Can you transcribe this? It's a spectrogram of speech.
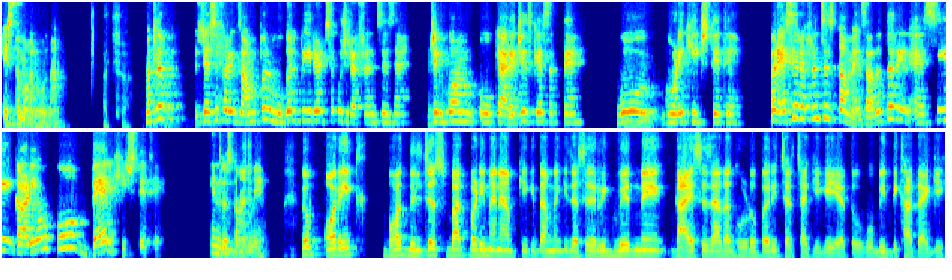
इस्तेमाल होना। अच्छा। मतलब जैसे फॉर एग्जांपल मुगल पीरियड से कुछ रेफरेंसेस हैं जिनको हम वो कैरेजेस कह सकते हैं वो। घोड़े खींचते थे। पर ऐसे रेफरेंसेस कम है ज़्यादातर इन ऐसी गाड़ियों को बैल खींचते थे हिंदुस्तान में। तो और एक बहुत दिलचस्प बात पढ़ी मैंने आपकी किताब में कि जैसे ऋग्वेद में गाय से ज़्यादा घोड़ों पर ही चर्चा की गई है तो वो भी दिखाता है कि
